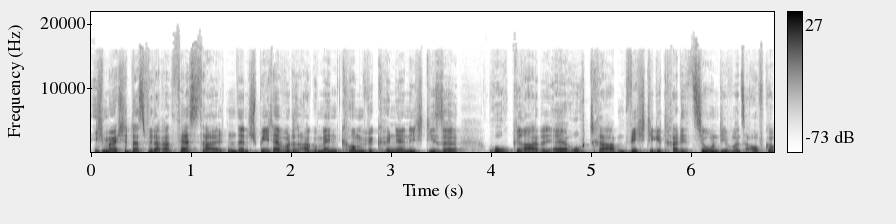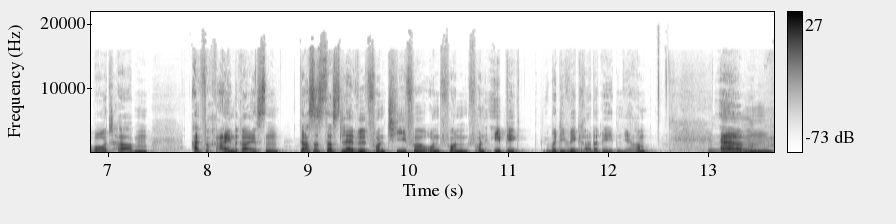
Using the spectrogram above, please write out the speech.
Ich möchte, dass wir daran festhalten, denn später wird das Argument kommen, wir können ja nicht diese hochgerade, äh, hochtrabend wichtige Tradition, die wir uns aufgebaut haben, einfach einreißen. Das ist das Level von Tiefe und von, von Epik, über die wir gerade reden, ja. Ähm,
